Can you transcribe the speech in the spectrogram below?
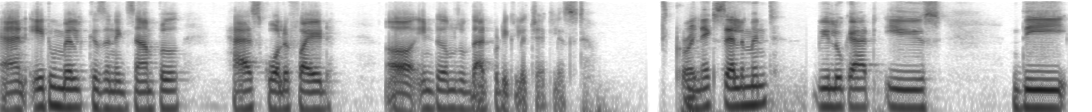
And A2 Milk, as an example, has qualified uh, in terms of that particular checklist. Correct. The next element we look at is the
